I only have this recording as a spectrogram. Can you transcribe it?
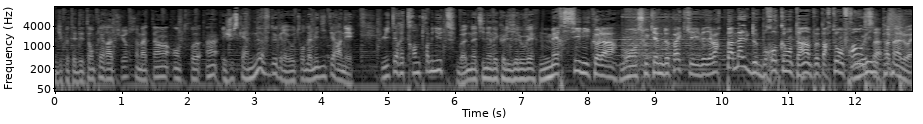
Du côté des températures ce matin, entre 1 et jusqu'à 9 degrés autour de la Méditerranée. 8h33 minutes. Bonne matinée avec Olivier Louvet. Merci Nicolas. Bon, ce week-end de Pâques, il va y avoir pas mal de brocantes hein, un peu partout en France. Oui, pas mal, ouais.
